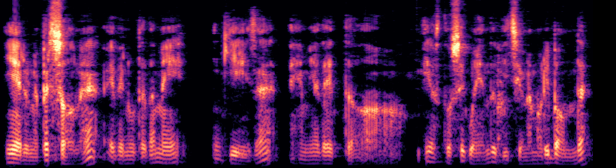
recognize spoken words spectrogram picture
Ieri una persona è venuta da me in chiesa e mi ha detto, io sto seguendo, dice una moribonda,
